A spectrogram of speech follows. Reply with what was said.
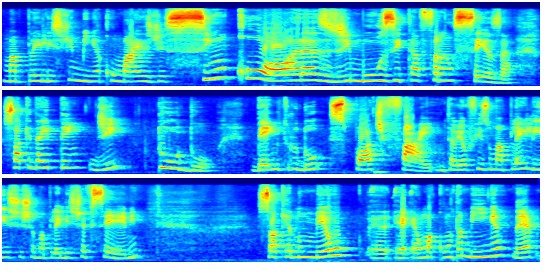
uma playlist minha com mais de 5 horas de música francesa. Só que daí tem de tudo dentro do Spotify. Então eu fiz uma playlist, chama Playlist FCM. Só que é no meu, é, é, é uma conta minha, né,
